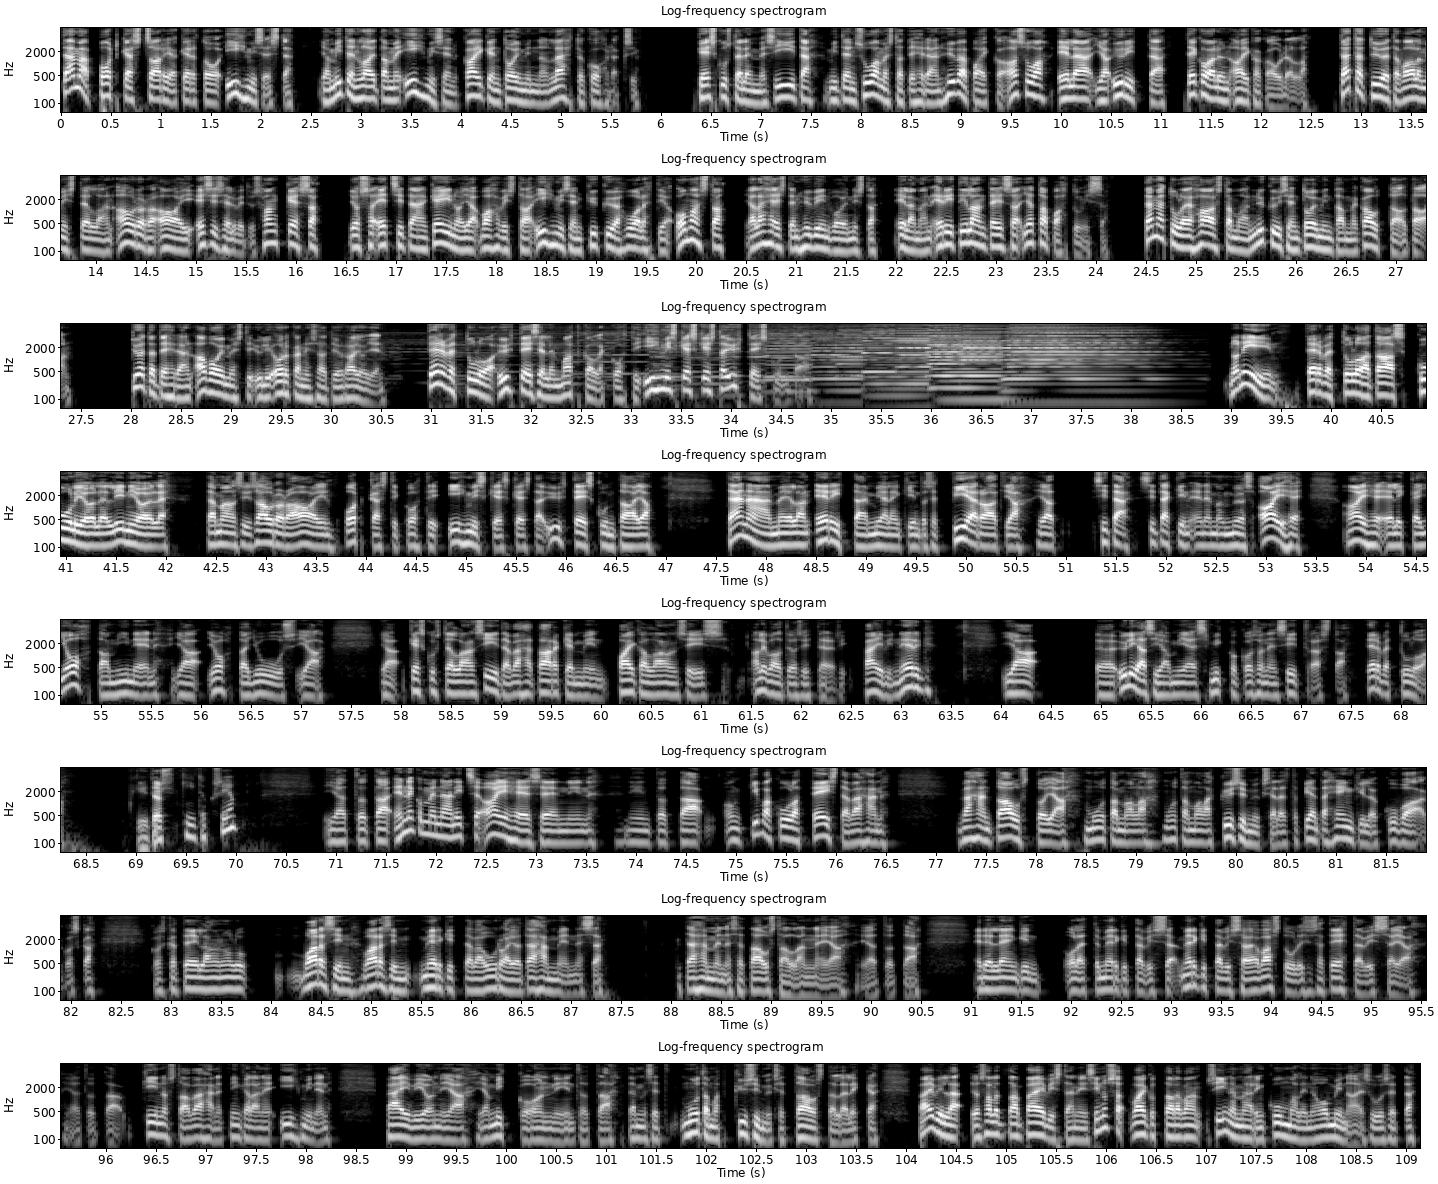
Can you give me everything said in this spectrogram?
Tämä podcast-sarja kertoo ihmisestä ja miten laitamme ihmisen kaiken toiminnan lähtökohdaksi. Keskustelemme siitä, miten Suomesta tehdään hyvä paikka asua, elää ja yrittää tekoälyn aikakaudella. Tätä työtä valmistellaan Aurora AI-esiselvityshankkeessa, jossa etsitään keinoja vahvistaa ihmisen kykyä huolehtia omasta ja läheisten hyvinvoinnista elämän eri tilanteissa ja tapahtumissa. Tämä tulee haastamaan nykyisen toimintamme kauttaaltaan. Työtä tehdään avoimesti yli organisaatiorajojen. Tervetuloa yhteiselle matkalle kohti ihmiskeskeistä yhteiskuntaa. No niin, tervetuloa taas kuulijoille linjoille. Tämä on siis Aurora Ain podcasti kohti ihmiskeskeistä yhteiskuntaa ja tänään meillä on erittäin mielenkiintoiset vieraat ja, ja sitä, sitäkin enemmän myös aihe, aihe eli johtaminen ja johtajuus ja ja keskustellaan siitä vähän tarkemmin. Paikalla on siis alivaltiosihteeri Päivi Nerg ja ö, yliasiamies Mikko Kosonen Sitrasta. Tervetuloa. Kiitos. Kiitoksia. Ja tota, ennen kuin mennään itse aiheeseen, niin, niin tota, on kiva kuulla teistä vähän, vähän taustoja muutamalla, muutamalla kysymyksellä, sitä pientä henkilökuvaa, koska, koska teillä on ollut varsin, varsin merkittävä ura jo tähän mennessä – tähän mennessä taustallanne ja, ja tota, edelleenkin olette merkittävissä, merkittävissä ja vastuullisissa tehtävissä ja, ja tota, kiinnostaa vähän, että minkälainen ihminen Päivi on ja, ja Mikko on, niin tota, tämmöiset muutamat kysymykset taustalle. Eli Päivillä, jos aloitetaan Päivistä, niin sinussa vaikuttaa olevan siinä määrin kummallinen ominaisuus, että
